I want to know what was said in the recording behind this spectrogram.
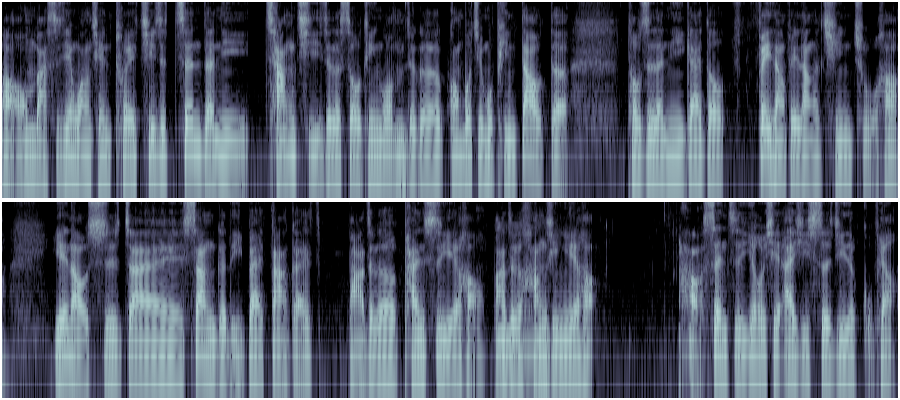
好，我们把时间往前推，其实真的，你长期这个收听我们这个广播节目频道的投资人，你应该都非常非常的清楚哈。严老师在上个礼拜大概把这个盘势也好，把这个行情也好，好，甚至有一些 IC 设计的股票，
